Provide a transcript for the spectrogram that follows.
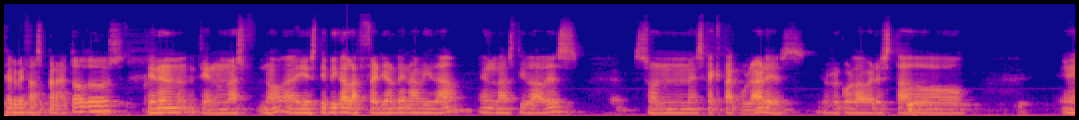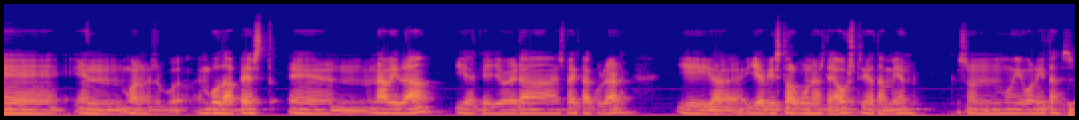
cervezas para todos. Tienen, tienen unas, ¿no? Ahí es típica las ferias de Navidad en las ciudades, son espectaculares. Yo recuerdo haber estado eh, en, bueno, en Budapest en Navidad y aquello era espectacular. Y, uh, y, he visto algunas de Austria también, que son muy bonitas.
